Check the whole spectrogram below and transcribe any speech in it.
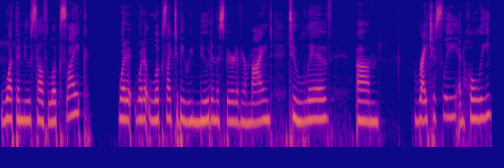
what the new self looks like, what it what it looks like to be renewed in the spirit of your mind, to live um, righteously and holy.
